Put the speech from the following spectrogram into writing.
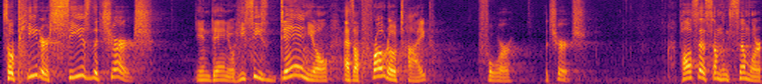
So Peter sees the church in Daniel. He sees Daniel as a prototype for the church. Paul says something similar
